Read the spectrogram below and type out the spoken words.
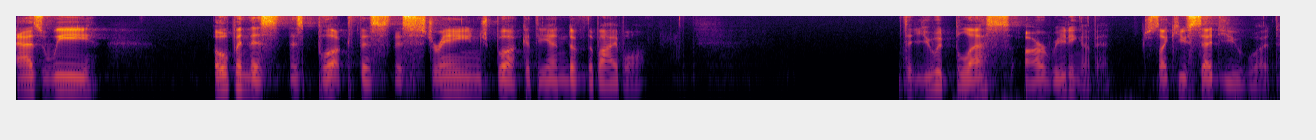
as we open this, this book, this, this strange book at the end of the Bible, that you would bless our reading of it, just like you said you would.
